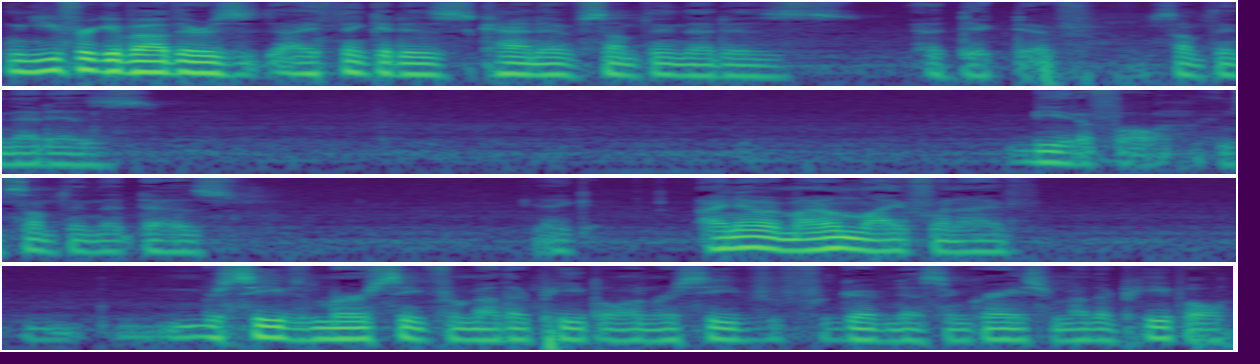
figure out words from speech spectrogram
when you forgive others, I think it is kind of something that is addictive, something that is beautiful, and something that does like I know in my own life when I've received mercy from other people and received forgiveness and grace from other people,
